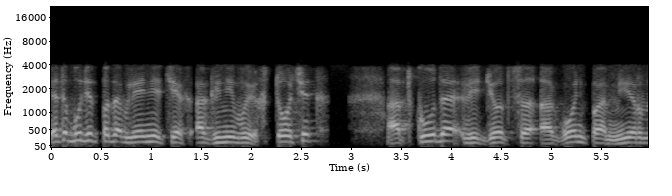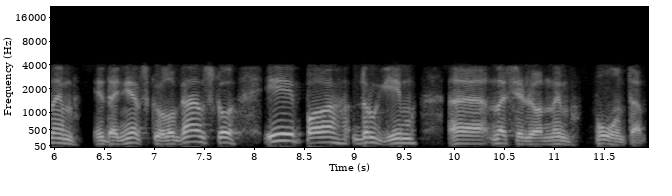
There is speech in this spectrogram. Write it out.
это будет подавление тех огневых точек, откуда ведется огонь по мирным и Донецку, и Луганску, и по другим э, населенным пунктам.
